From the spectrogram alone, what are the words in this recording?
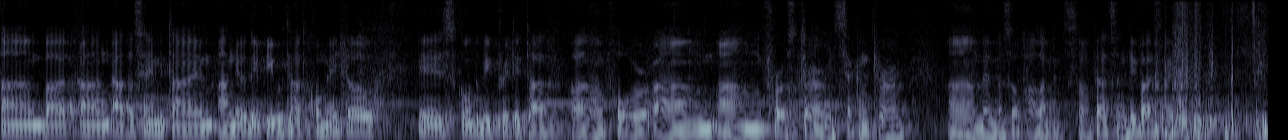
Um, but um, at the same time, an LDP without Komeito is going to be pretty tough uh, for um, um, first term, second term uh, members of parliament. So that's a divisive issue.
